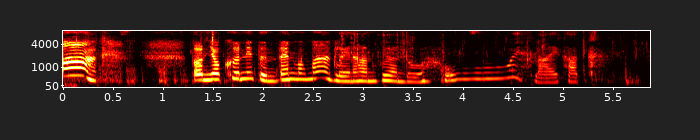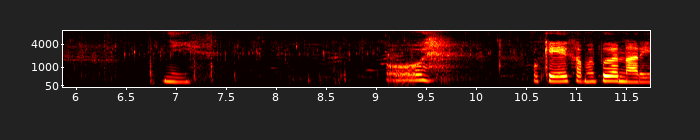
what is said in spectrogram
มากๆ ตอนยกขึ้นนี่ตื่นเต้นมาก ๆ เลยนะคะเพื่อนดู โอ้ยหลายคัก นี่ โอ้ยโอเคค่ะเพื่อนๆนารี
